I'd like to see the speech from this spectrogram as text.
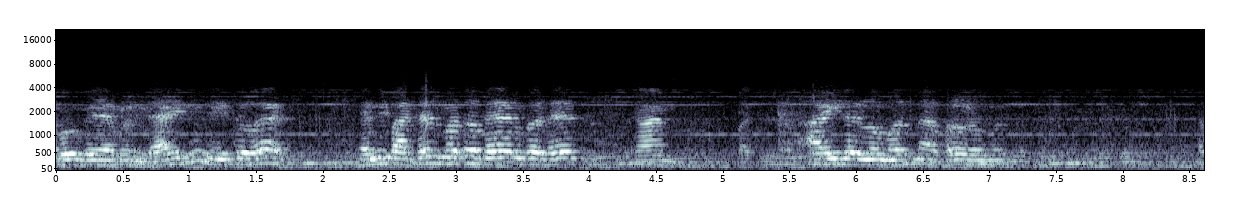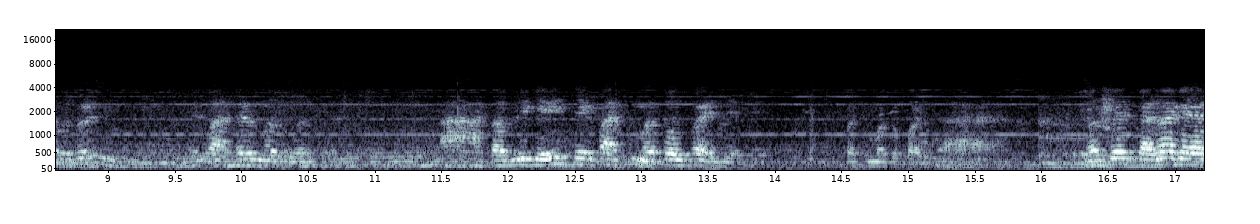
બહુ ગયા પણ જાય નહીં ને એ તો એમની પાછળ જ મતો થયા નો મત ના. મત પાછળ મત આ પબ્લિક એવી છે પાછું મતો દે. પછી મતો પાડું મતભેદ કાઢવા ગયા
